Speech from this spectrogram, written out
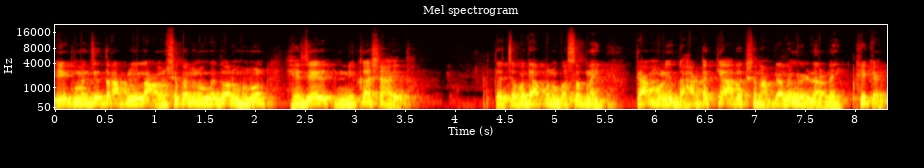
एक म्हणजे तर आपल्याला अंशकालीन उमेदवार म्हणून हे जे निकष आहेत त्याच्यामध्ये आपण बसत नाही. त्यामुळे दहा टक्के आरक्षण आपल्याला मिळणार नाही. ठीक आहे?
